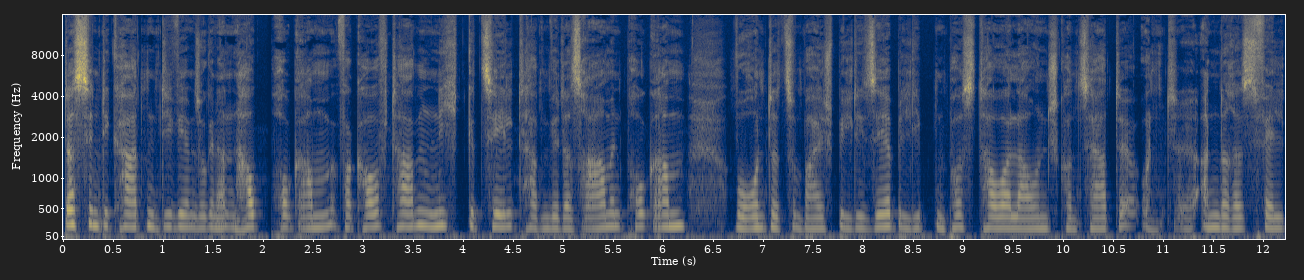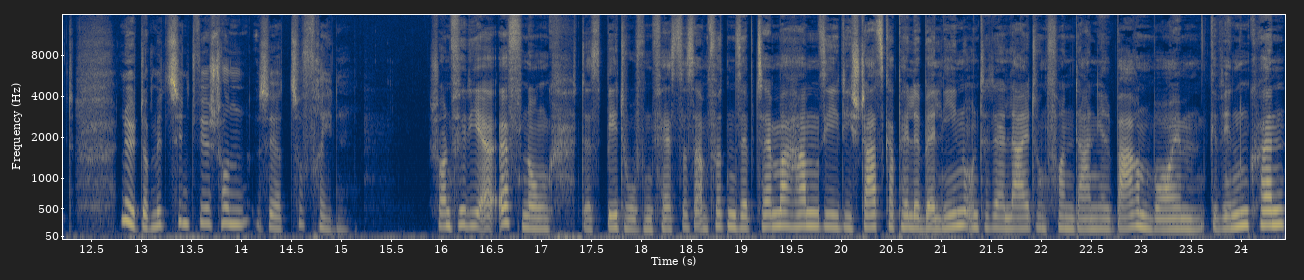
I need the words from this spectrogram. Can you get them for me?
Das sind die Karten, die wir im sogenannten Hauptprogramm verkauft haben. Nicht gezählt haben wir das Rahmenprogramm, worunter zum Beispiel die sehr beliebten Post-Tower Lounge Konzerte und äh, anderes fällt. Nö, damit sind wir schon sehr zufrieden. Schon für die Eröffnung des Beethoven-Festes am 4. September haben sie die Staatskapelle Berlin unter der Leitung von Daniel Barenboim gewinnen können.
